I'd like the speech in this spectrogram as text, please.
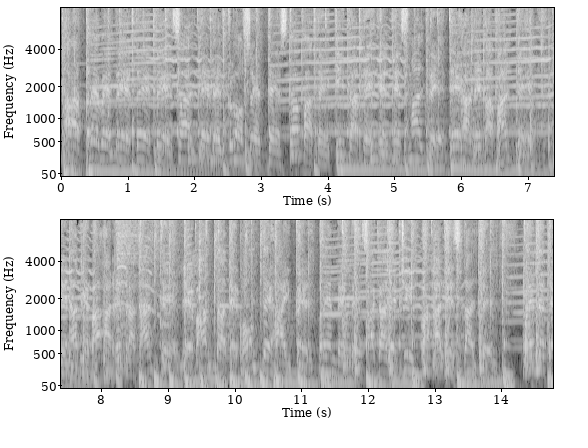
Atrévete, te, te, salte del closet, destápate, quítate el esmalte, deja de taparte, que nadie va a retratarte. Levántate, ponte hyper, préndete, sácale chispa al starter. Préndete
